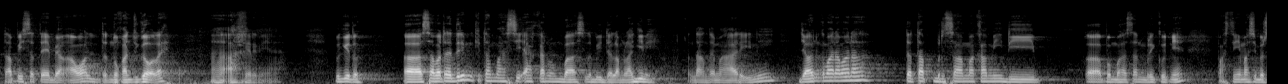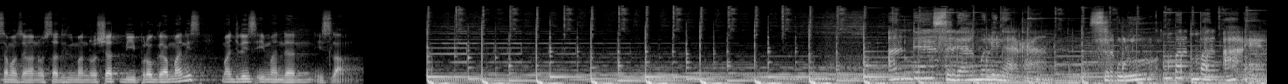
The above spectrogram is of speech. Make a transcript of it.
tapi setiap yang awal ditentukan juga oleh uh, akhirnya. Begitu. Uh, sahabat Dream, kita masih akan membahas lebih dalam lagi nih tentang tema hari ini. Jangan ke mana-mana, tetap bersama kami di uh, pembahasan berikutnya. Pastinya masih bersama dengan Ustadz Hilman Rosyad di program Manis Majelis Iman dan Islam. Sedang mendengarkan 1044 AM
